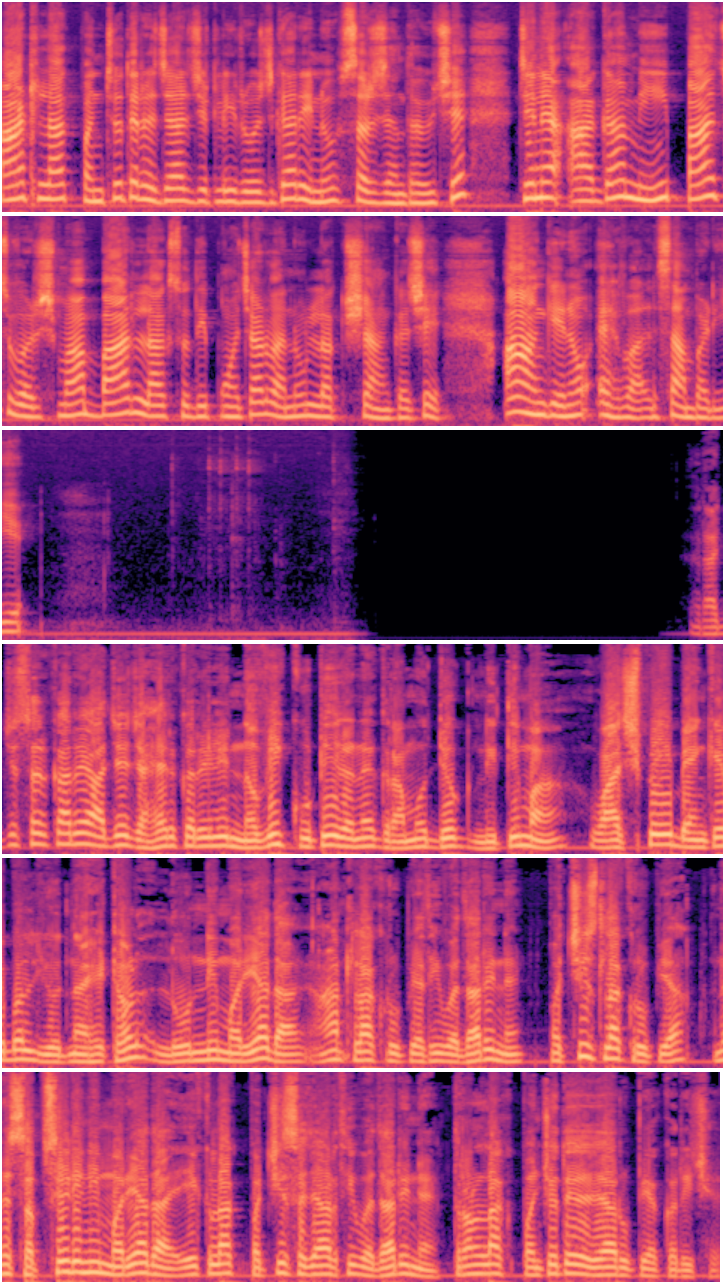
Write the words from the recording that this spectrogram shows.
આઠ લાખ પંચોતેર હજાર જેટલી રોજગારીનું સર્જન થયું છે, જેને આગામી પાંચ વર્ષમાં બાર લાખ સુધી પહોંચાડવાનું લક્ષ્યાંક છે. આ અંગેનો અહેવાલ સાંભળીએ. રાજ્ય સરકારે આજે જાહેર કરેલી નવી કુટીર અને ગ્રામોદ્યોગ નીતિમાં વાજપેયી બેન્કેબલ યોજના હેઠળ લોનની મર્યાદા આઠ લાખ રૂપિયાથી વધારીને પચીસ લાખ રૂપિયા અને સબસિડીની મર્યાદા એક લાખ પચીસ હજારથી વધારીને ત્રણ લાખ પંચોતેર હજાર રૂપિયા કરી છે.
